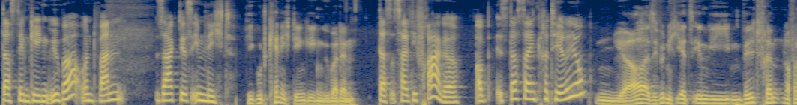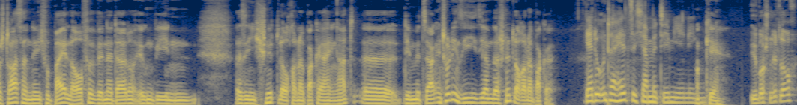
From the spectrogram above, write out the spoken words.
das dem Gegenüber und wann sagt ihr es ihm nicht? Wie gut kenne ich den gegenüber denn? Das ist halt die Frage. Ob, ist das dein Kriterium? Ja, also ich würde nicht jetzt irgendwie einem Wildfremden auf der Straße, an dem ich vorbeilaufe, wenn er da noch irgendwie einen, weiß ich nicht, Schnittlauch an der Backe hängen hat, äh, dem mit sagen, entschuldigen Sie, Sie haben da Schnittlauch an der Backe. Ja, du unterhältst dich ja mit demjenigen. Okay. Über Schnittlauch?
